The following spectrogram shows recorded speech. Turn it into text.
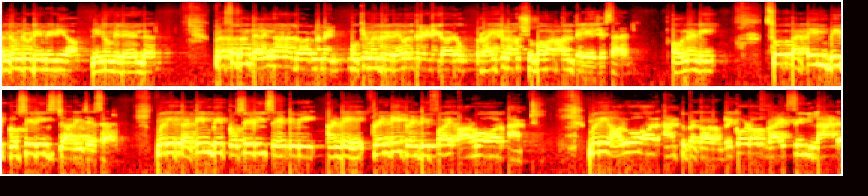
వెల్కమ్ టు డి మీడియా నేను మీ దేవేందర్. ప్రస్తుతం తెలంగాణ గవర్నమెంట్ ముఖ్యమంత్రి రేవంత్ రెడ్డి గారు రైతులకు శుభవార్తను తెలియజేశారండి. అవునండి. సో థర్టీన్ బి ప్రొసీడింగ్స్ జారీ చేశారు. మరి థర్టీన్ బి ప్రొసీడింగ్స్ ఏంటివి అంటే twenty twenty five ROR act. మరి ఆర్ఓఆర్ యాక్ట్ ప్రకారం record of rights in land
